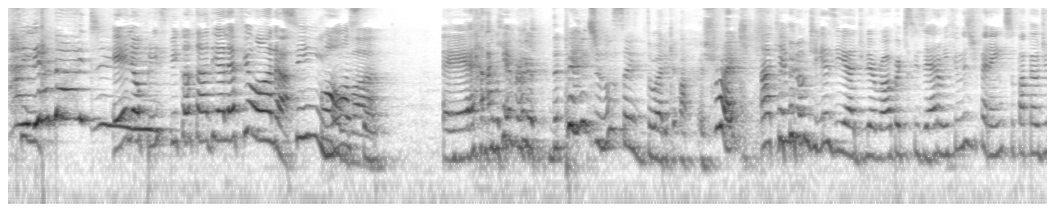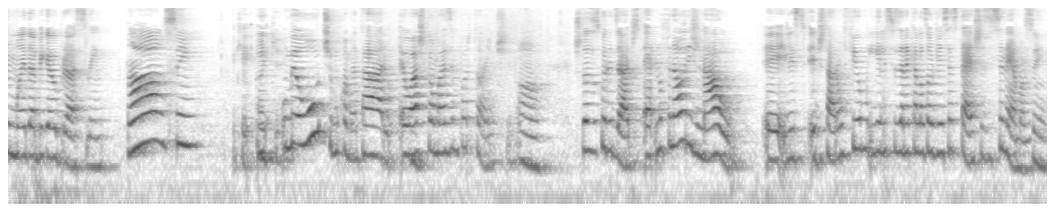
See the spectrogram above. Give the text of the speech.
Ai, verdade! Ele é o príncipe encantado e ela é Fiona. Sim, Pomba. nossa. É, a Cameron, Depende, não sei do Eric. Ah, é Shrek. a Cameron Diaz e a Julia Roberts fizeram em filmes diferentes o papel de mãe da Abigail Breslin. Ah, sim. Ok, E Ok. o meu último comentário, eu acho que é o mais importante. Ah. De todas as curiosidades. É, no final original, é, eles editaram o filme e eles fizeram aquelas audiências testes de cinema. Sim.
